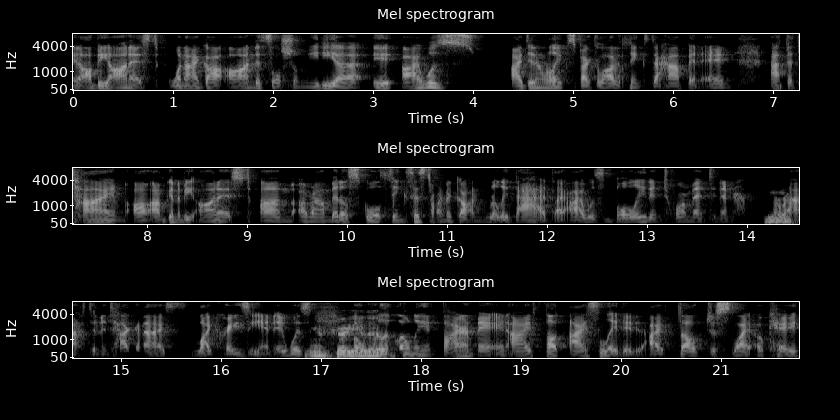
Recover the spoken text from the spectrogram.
And I'll be honest, when I got onto social media, it I was I didn't really expect a lot of things to happen. And at the time, I'm going to be honest, um, around middle school, things had started to gotten really bad. Like I was bullied and tormented and mm. harassed and antagonized like crazy. And it was yeah, a really lonely environment. And I felt isolated. I felt just like, okay,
